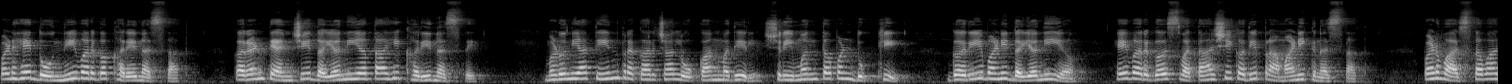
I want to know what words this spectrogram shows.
पण हे दोन्ही वर्ग खरे नसतात कारण त्यांची दयनीयता ही खरी नसते. म्हणून या तीन प्रकारच्या लोकांमधील श्रीमंत पण दुःखी गरीब आणि दयनीय हे वर्ग स्वतःशी कधी प्रामाणिक नसतात. पण वास्तवात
